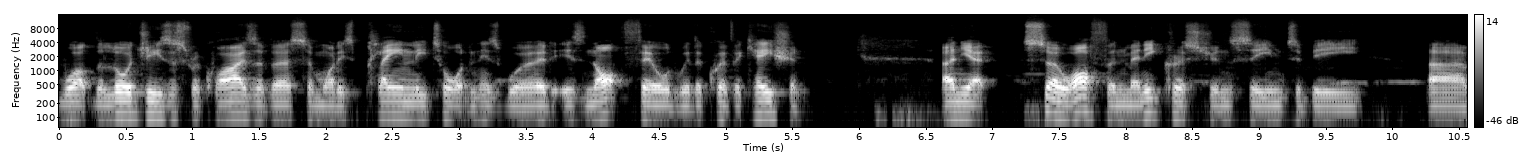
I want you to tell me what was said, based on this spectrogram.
what the Lord Jesus requires of us and what is plainly taught in His Word is not filled with equivocation, and yet so often many Christians seem to be uh,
